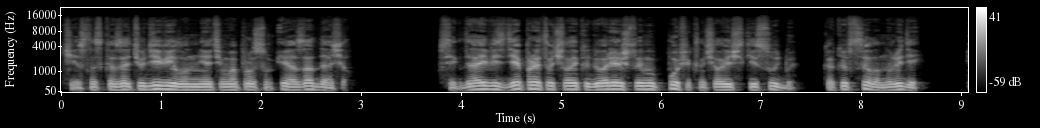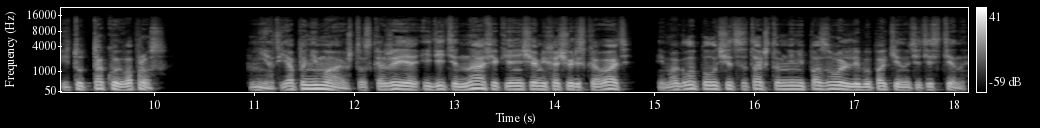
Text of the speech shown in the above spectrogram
Честно сказать, удивил он меня этим вопросом и озадачил. Всегда и везде про этого человека говорили, что ему пофиг на человеческие судьбы, как и в целом на людей. И тут такой вопрос. Нет, я понимаю, что скажи я «идите нафиг, я ничем не хочу рисковать», и могло получиться так, что мне не позволили бы покинуть эти стены.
